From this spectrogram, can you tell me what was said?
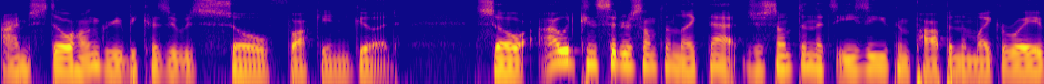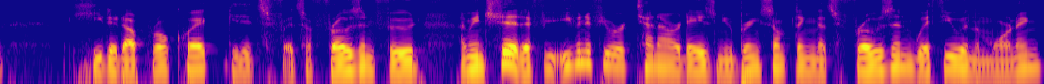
I'm still hungry because it was so fucking good. So I would consider something like that. Just something that's easy. You can pop in the microwave, heat it up real quick. It's it's a frozen food. I mean, shit. If you even if you work ten hour days and you bring something that's frozen with you in the morning,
